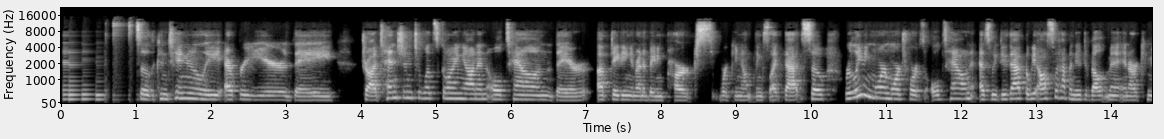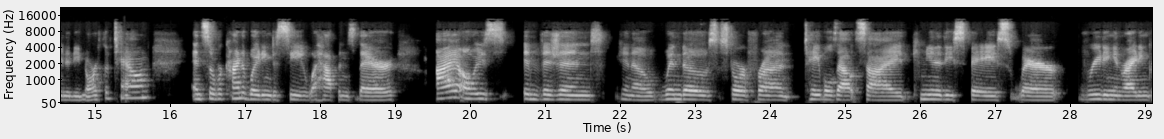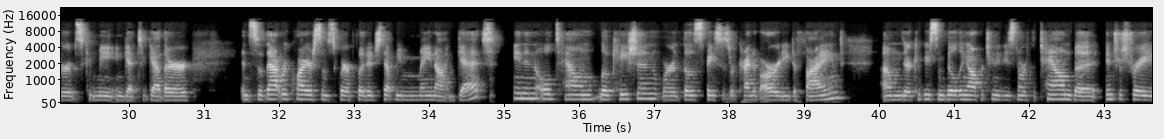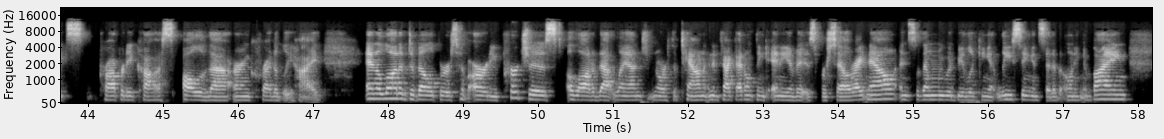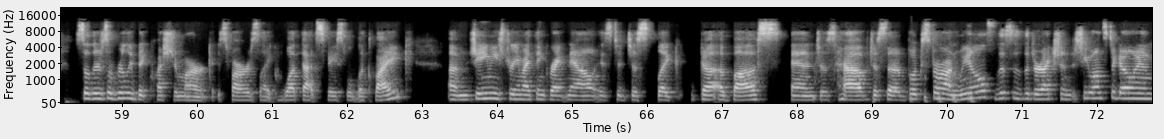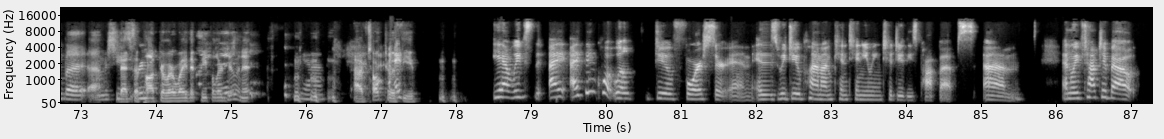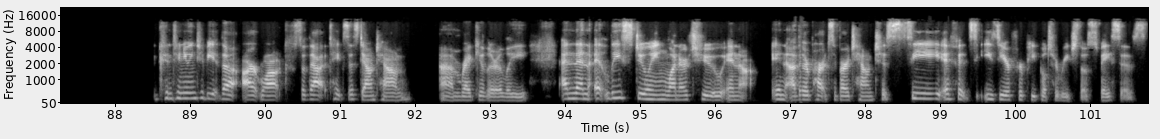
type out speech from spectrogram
and so continually every year they draw attention to what's going on in old town. They're updating and renovating parks working on things like that. So we're leaning more and more towards old town as we do that but we also have a new development in our community north of town. And so we're kind of waiting to see what happens there. I always envisioned you know windows storefront tables outside community space where reading and writing groups can meet and get together and so that requires some square footage that we may not get in an old town location where those spaces are kind of already defined. Um, there could be some building opportunities north of town but interest rates property costs all of that are incredibly high and a lot of developers have already purchased a lot of that land north of town. And in fact, I don't think any of it is for sale right now. And so then we would be looking at leasing instead of owning and buying. So there's a really big question mark as far as like what that space will look like. Um, Jamie's dream, I think, right now is to just like get a bus and just have just a bookstore on wheels. This is the direction she wants to go in, but um, she's that's a really popular way that people are doing it. Yeah, I've talked to a I, few yeah we've I, I think what we'll do for certain is we do plan on continuing to do these pop-ups um, and we've talked about continuing to be at the art walk so that takes us downtown um, regularly and then at least doing one or two in in other parts of our town to see if it's easier for people to reach those spaces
